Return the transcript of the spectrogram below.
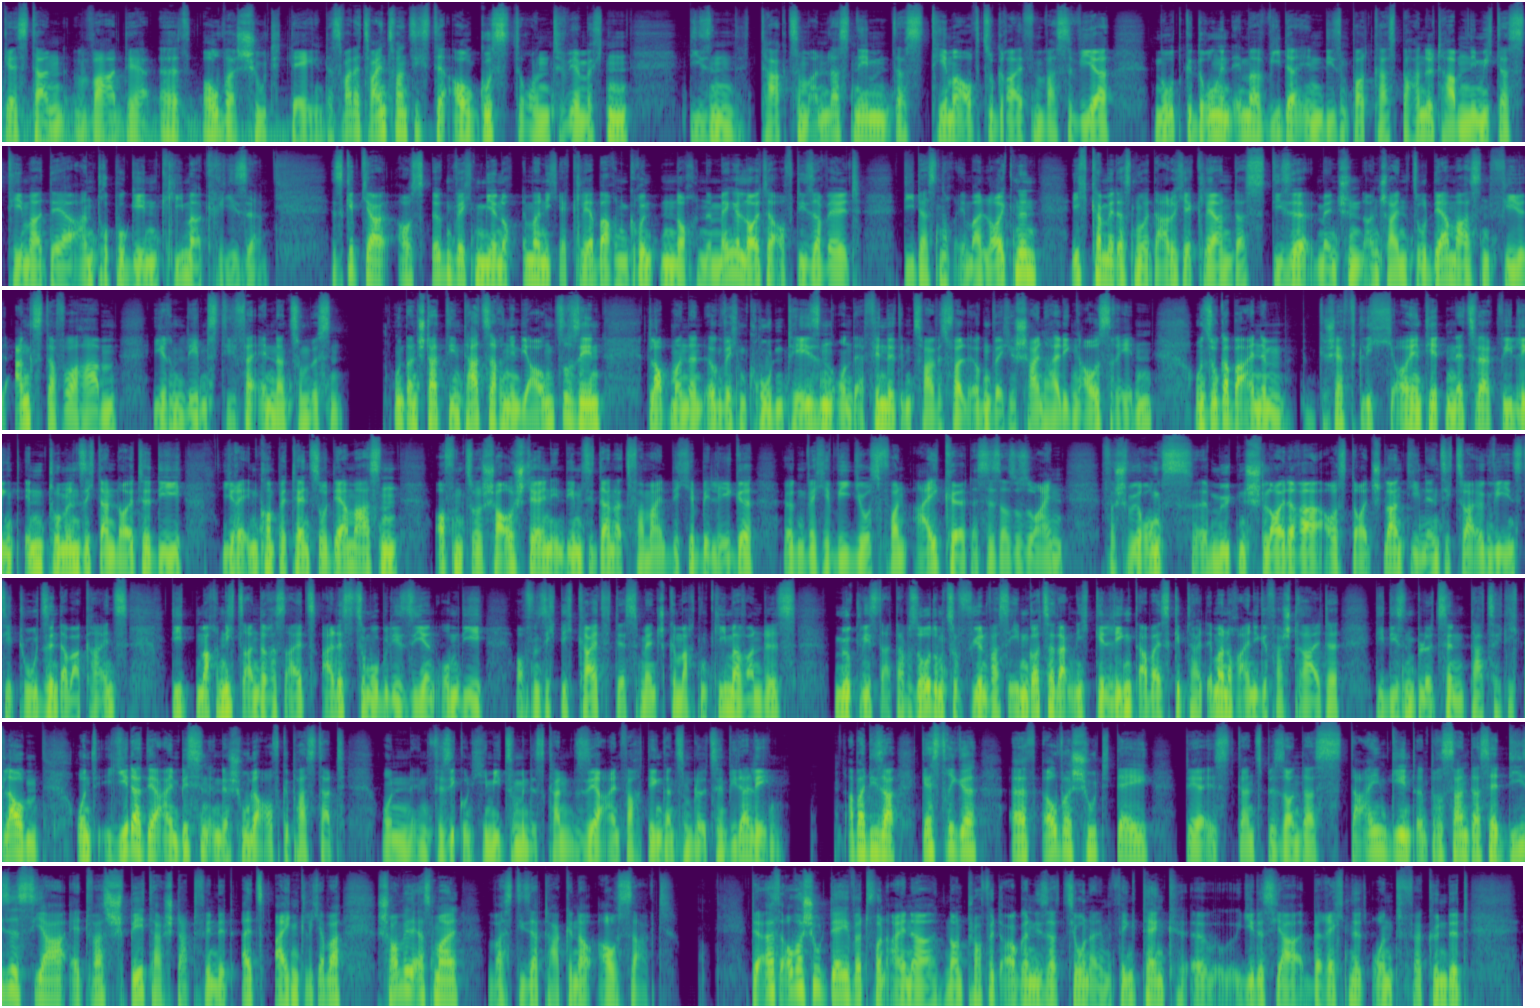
Gestern war der Earth Overshoot Day. Das war der 22. August und wir möchten diesen Tag zum Anlass nehmen, das Thema aufzugreifen, was wir notgedrungen immer wieder in diesem Podcast behandelt haben, nämlich das Thema der anthropogenen Klimakrise. Es gibt ja aus irgendwelchen mir noch immer nicht erklärbaren Gründen noch eine Menge Leute auf dieser Welt, die das noch immer leugnen. Ich kann mir das nur dadurch erklären, dass diese Menschen anscheinend so dermaßen viel Angst davor haben, ihren Lebensstil verändern zu müssen. Und anstatt den Tatsachen in die Augen zu sehen, glaubt man dann irgendwelchen kruden Thesen und erfindet im Zweifelsfall irgendwelche scheinheiligen Ausreden. Und sogar bei einem geschäftlich orientierten Netzwerk wie LinkedIn tummeln sich dann Leute, die ihre Inkompetenz so dermaßen offen zur Schau stellen, indem sie dann als vermeintliche Belege irgendwelche Videos von Eike, das ist also so ein Verschwörungsmythenschleuderer aus Deutschland, die nennt sich zwar irgendwie Institut, sind aber keins, die machen nichts anderes als alles zu mobilisieren, um die Offensichtlichkeit des menschgemachten Klimawandels möglichst ad absurdum zu führen, was ihnen Gott sei Dank nicht gelingt, aber es gibt halt immer noch einige Verstrahlte, die diesen Blödsinn tatsächlich glauben. Und jeder, der ein bisschen in der Schule aufgepasst hat und in Physik und Chemie zumindest, kann sehr einfach den ganzen Blödsinn widerlegen. Aber dieser gestrige Earth Overshoot Day, der ist ganz besonders dahingehend interessant, dass er dieses Jahr etwas später stattfindet als eigentlich. Aber schauen wir erstmal, was dieser Tag genau aussagt. Der Earth Overshoot Day wird von einer Non-Profit-Organisation, einem Think Tank, äh, jedes Jahr berechnet und verkündet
